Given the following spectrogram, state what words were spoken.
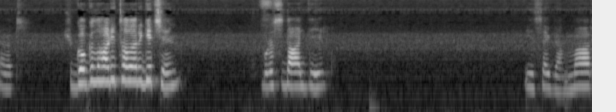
Evet. Şu Google haritaları geçin. Burası dahil değil. Instagram var.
